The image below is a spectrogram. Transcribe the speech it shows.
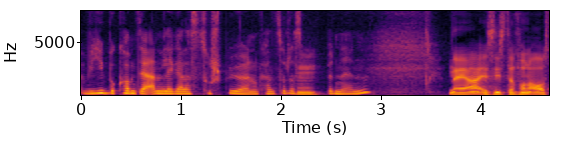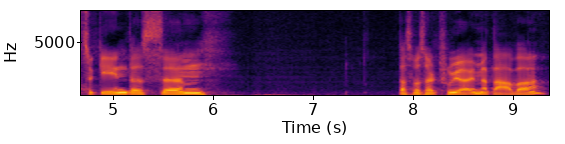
wie bekommt der Anleger das zu spüren? Kannst du das hm. benennen? Naja, es ist davon auszugehen, dass ähm, das, was halt früher immer da war,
